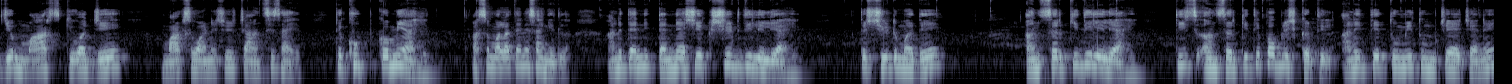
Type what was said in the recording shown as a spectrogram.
जे मार्क्स किंवा जे मार्क्स वाढण्याचे चान्सेस आहेत ते खूप कमी आहेत असं मला त्याने सांगितलं. आणि त्यांनी त्यांनी अशी एक शीट दिलेली आहे. त्या शीटमध्ये आन्सर की दिलेली आहे. तीच आन्सर की ते पब्लिश करतील. आणि ते तुम्ही तुमच्या याच्याने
